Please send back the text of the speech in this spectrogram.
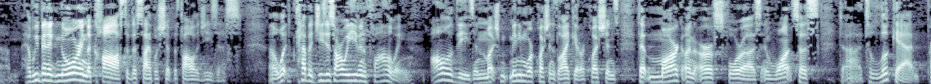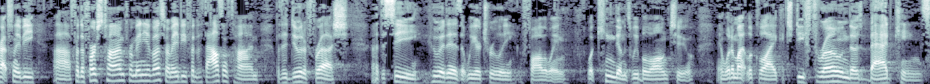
Um, have we been ignoring the cost of discipleship to follow Jesus? Uh, what type of Jesus are we even following? All of these and much, many more questions like it are questions that Mark unearths for us and wants us to, uh, to look at, perhaps maybe uh, for the first time for many of us, or maybe for the thousandth time, but to do it afresh, uh, to see who it is that we are truly following what kingdoms we belong to, and what it might look like to dethrone those bad kings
